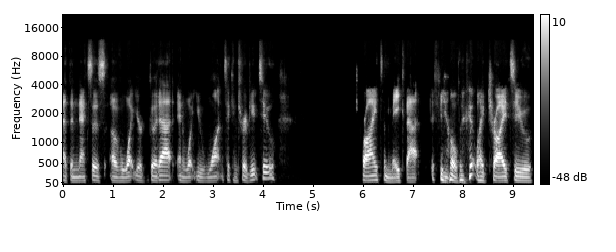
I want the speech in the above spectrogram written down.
at the nexus of what you're good at and what you want to contribute to, try to make that field. like try to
